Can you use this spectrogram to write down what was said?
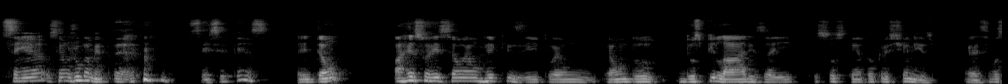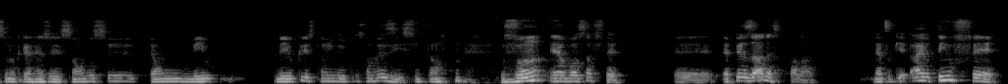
sem, a- sem um julgamento. É, sem sentença. Então, a ressurreição é um requisito, é um, é um do- dos pilares aí que sustenta o cristianismo. É, se você não crê na ressurreição, você é um meio, meio cristão e meio cristão não existe. Então, vã é a vossa fé. É, é pesada essa palavra. Né? Porque, ah, eu tenho fé,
